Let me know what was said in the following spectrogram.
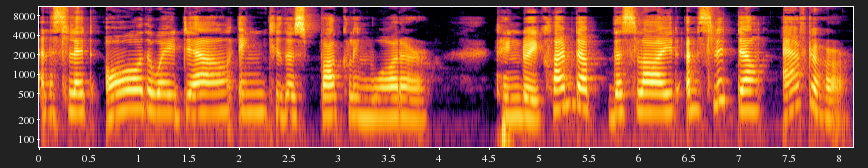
and slid all the way down into the sparkling water. Hindui climbed up the slide and slid down after her.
